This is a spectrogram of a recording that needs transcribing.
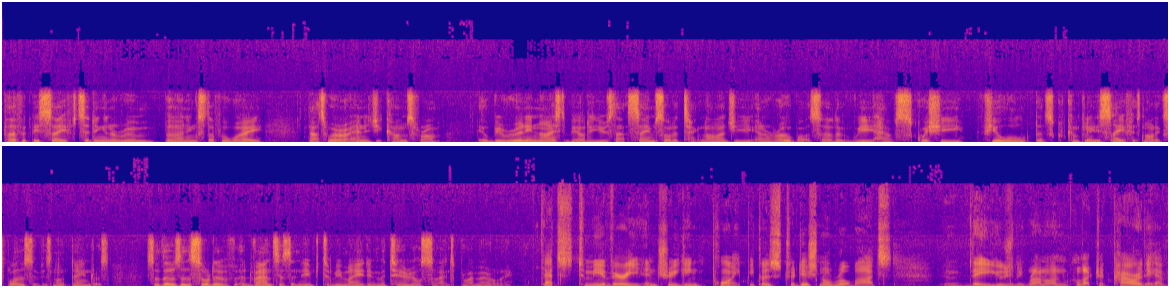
perfectly safe, sitting in a room, burning stuff away. That's where our energy comes from. It would be really nice to be able to use that same sort of technology in a robot so that we have squishy fuel that's completely safe. It's not explosive, it's not dangerous. So those are the sort of advances that need to be made in material science primarily. That's to me a very intriguing point because traditional robots they usually run on electric power. They have,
